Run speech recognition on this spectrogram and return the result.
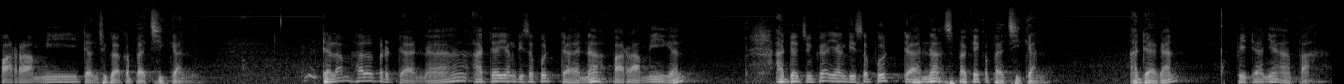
parami dan juga kebajikan. Dalam hal berdana ada yang disebut dana parami kan? Ada juga yang disebut dana sebagai kebajikan. Ada kan? Bedanya apa?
